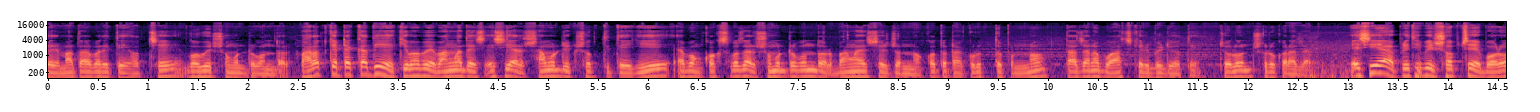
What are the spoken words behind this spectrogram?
মহেশখালীর মাতারবাড়িতে হচ্ছে গভীর সমুদ্র বন্দর। ভারতকে টেক্কা দিয়ে কীভাবে বাংলাদেশ এশিয়ার সামুদ্রিক শক্তিতে এগিয়ে এবং কক্সবাজার সমুদ্র বন্দর বাংলাদেশের জন্য কতটা গুরুত্বপূর্ণ তা জানাব আজকের ভিডিওতে। চলুন শুরু করা যাক। এশিয়া পৃথিবীর সবচেয়ে বড়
